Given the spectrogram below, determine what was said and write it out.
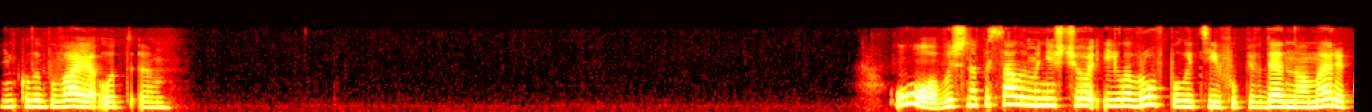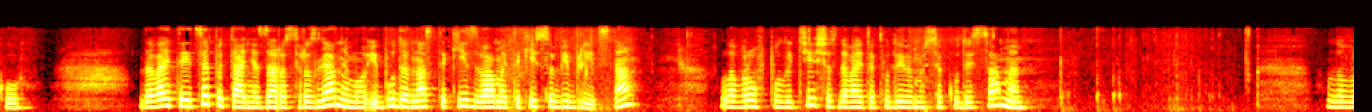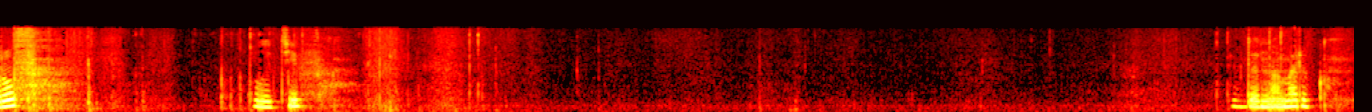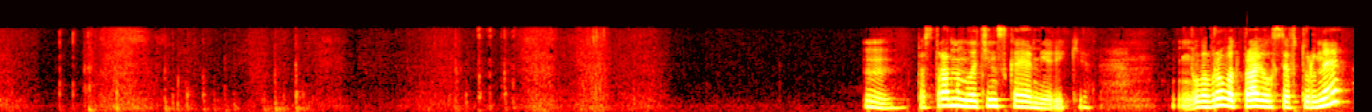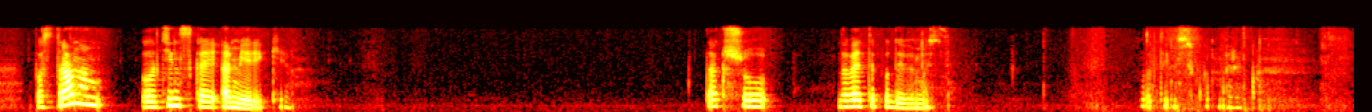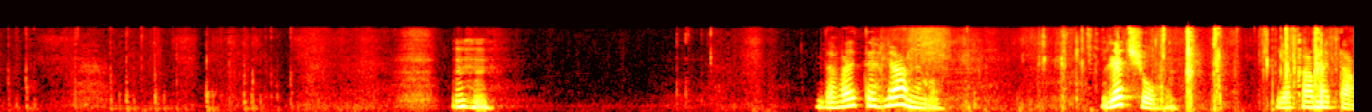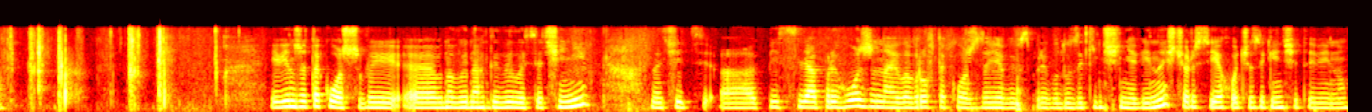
Інколи буває, от. ем, О, ви ж написали мені, що і Лавров полетів у Південну Америку. Давайте і це питання зараз розглянемо, і буде в нас такий з вами такий собі бліц. Да? Лавров полетів. Зараз давайте подивимося, куди саме. Лавров полетів. Південну Америку. По странам Латинской Америки. Лавров отправился в турне по странам Латинской Америки. Так що давайте подивимось Латинську Америку. Угу. Давайте глянемо. Для чого? Яка мета? І він же також, ви е, в новинах дивилися чи ні. Значить, е, після Пригожина і Лавров також заявив з приводу закінчення війни, що Росія хоче закінчити війну.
